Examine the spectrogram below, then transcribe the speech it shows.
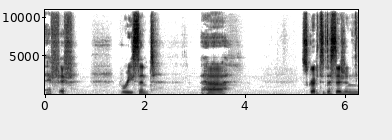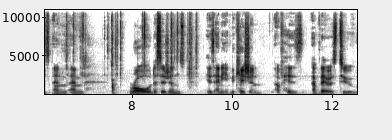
If if recent uh, script decisions and and role decisions is any indication of his of those two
